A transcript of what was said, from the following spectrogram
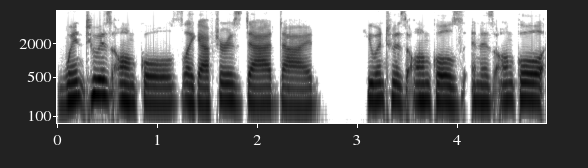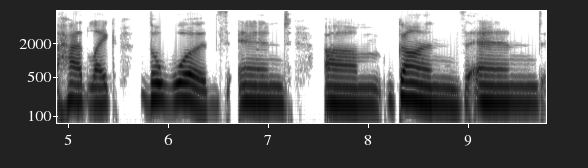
went to his uncle's like after his dad died he went to his uncle's and his uncle had like the woods and um guns and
